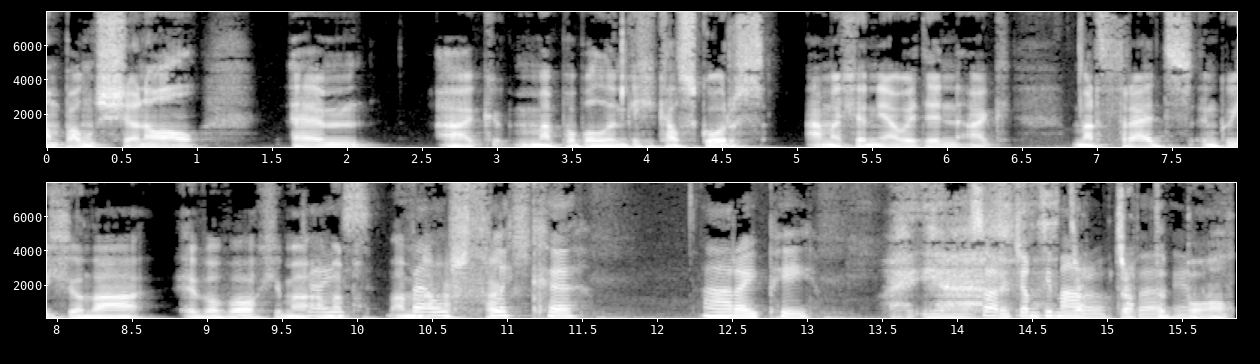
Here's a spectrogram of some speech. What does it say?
mae'n bounsio yn ôl. Um, ac mae pobl yn gallu cael sgwrs am y lluniau wedyn, ac mae'r threads yn gweithio'n dda efo fo, lle mae... Guys, ma, ma, fel Flickr, RIP. Yeah. Sorry, jump di marw. Drop, drop but, the ball.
